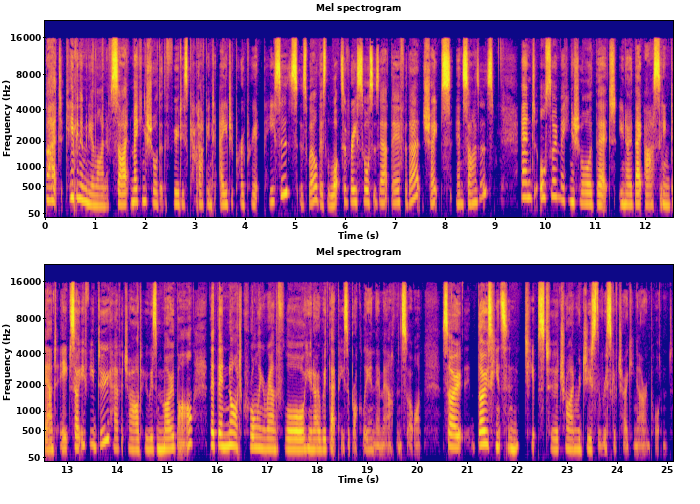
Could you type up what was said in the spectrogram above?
But keeping them in your line of sight, making sure that the food is cut up into age appropriate pieces as well. There's lots of resources out there for that, shapes and sizes. And also making sure that you know they are sitting down to eat. So if you do have a child who is mobile that they're not crawling around the floor you know with that piece of broccoli in their mouth and so on. So those hints and tips to try and reduce the risk of choking are important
